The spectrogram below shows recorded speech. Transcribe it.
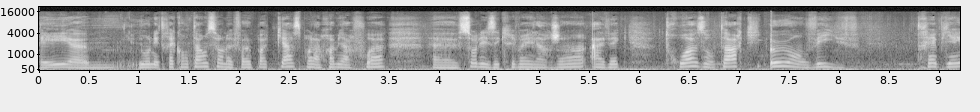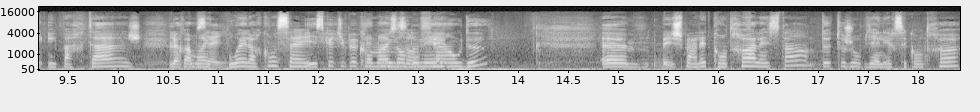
Et euh, nous, on est très contents aussi. On a fait un podcast pour la première fois euh, sur les écrivains et l'argent avec trois auteurs qui, eux, en vivent très bien et partagent Leurs comment conseils. ouais leurs conseils Est-ce que tu peux comment nous ils en ont donner fait? un ou deux? Euh, ben, je parlais de contrat à l'instant, de toujours bien lire ses contrats,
